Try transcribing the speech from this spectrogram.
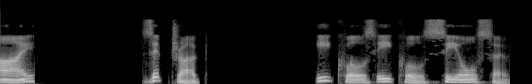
I. Zipdrug. See also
